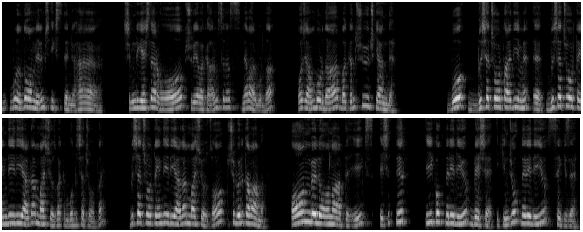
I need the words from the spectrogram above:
Burada da 10 verilmiş. X deniyor. He. Şimdi gençler hop şuraya bakar mısınız? Ne var burada? Hocam burada bakın şu üçgende. Bu dış açı ortay değil mi? Evet dış açı ortayın değdiği yerden başlıyoruz. Bakın bu dış açı ortay. Dış açıortayın dediği yerden başlıyoruz. Hop şu bölü tamamı. 10 bölü 10 artı x eşittir. İlk ok nereye değiyor? 5'e. İkinci ok nereye değiyor? 8'e.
